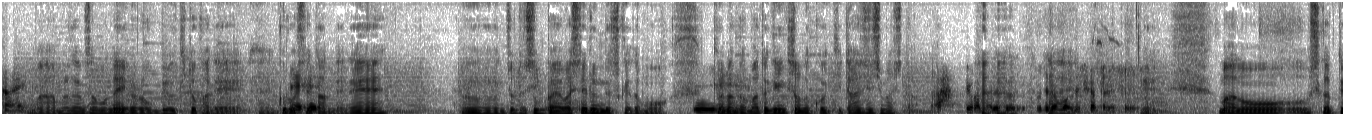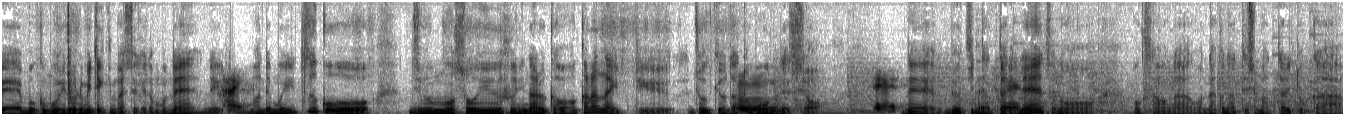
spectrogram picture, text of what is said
はい。まあ、村上さんもねいろいろ病気とかで苦労してたんでね、ええうん、ちょっと心配はしてるんですけども、今日なんかまた元気そうな声聞いて安心しました。あよかったです。こちらも嬉しかったです。えまああのしかって僕もいろいろ見てきましたけどもね。で、はい、まあでもいつこう自分もそういうふうになるかわからないっていう状況だと思うんですよ。うん、ええ、ね病気になったりね、ねその奥様が亡くなってしまったりとか、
